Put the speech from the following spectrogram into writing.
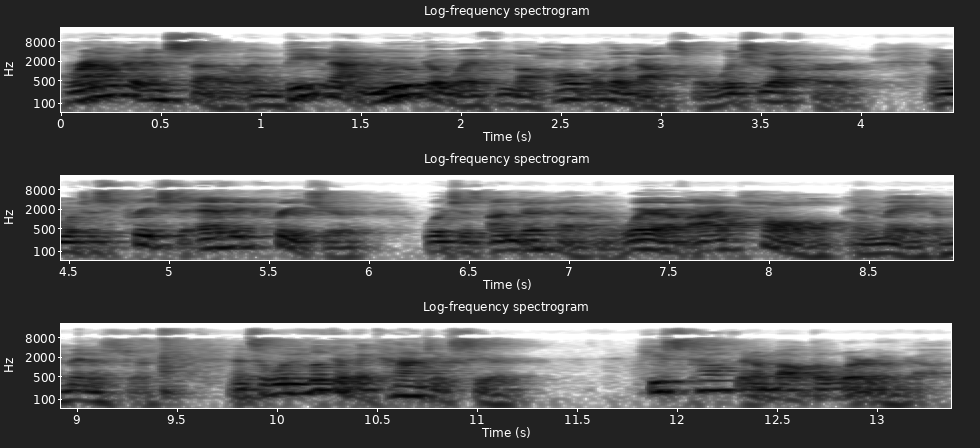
grounded and settled, and be not moved away from the hope of the gospel which you have heard, and which is preached to every creature which is under heaven, whereof I, Paul, am made a minister. And so when we look at the context here, he's talking about the Word of God.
